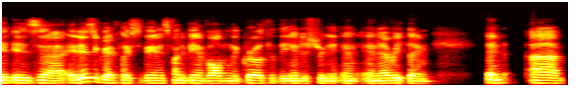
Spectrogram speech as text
it is uh, it is a great place to be, and it's fun to be involved in the growth of the industry and, and everything. And uh,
